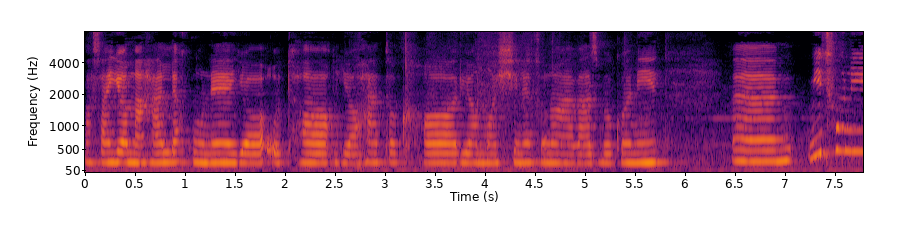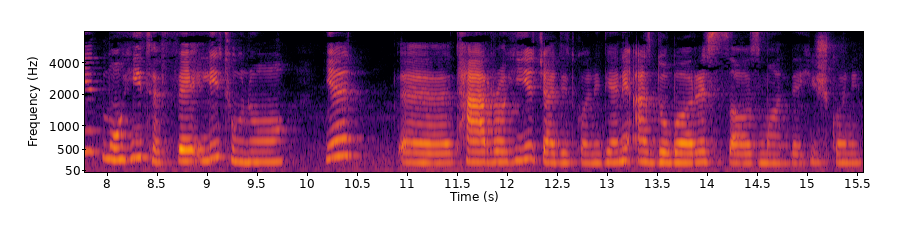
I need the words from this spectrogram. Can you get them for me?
مثلا یا محل خونه یا اتاق یا حتی کار یا ماشینتون رو عوض بکنید می‌تونید محیط فعلیتون رو یه طراحی جدید کنید. یعنی از دوباره سازماندهیش کنید.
